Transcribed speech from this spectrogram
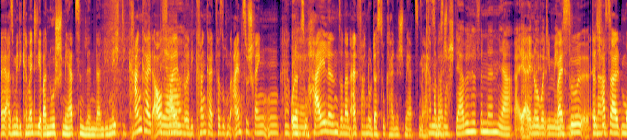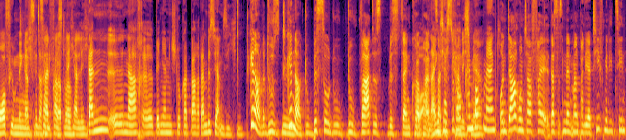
Äh, Also Medikamente, die aber nur Schmerzen lindern, die nicht die Krankheit aufhalten Ja. oder die Krankheit versuchen einzuschränken oder zu heilen, sondern einfach nur, dass du keine Schmerzen mehr Kann hast. man zum das noch Sterbehilfe nennen? Ja, I, I know what you mean. Weißt du, dann Ich hast du halt Morphium den Ich ganzen es Tag halt fast Körper. lächerlich. Dann äh, nach äh, Benjamin Stuttgart-Barre, dann bist du ja am Siechen. Genau, du, genau, du bist so, du, du wartest, bis dein Körper und einfach eigentlich sagt, hast ich du kann nicht keinen mehr. Bock mehr. Und darunter, das ist, nennt man Palliativmedizin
